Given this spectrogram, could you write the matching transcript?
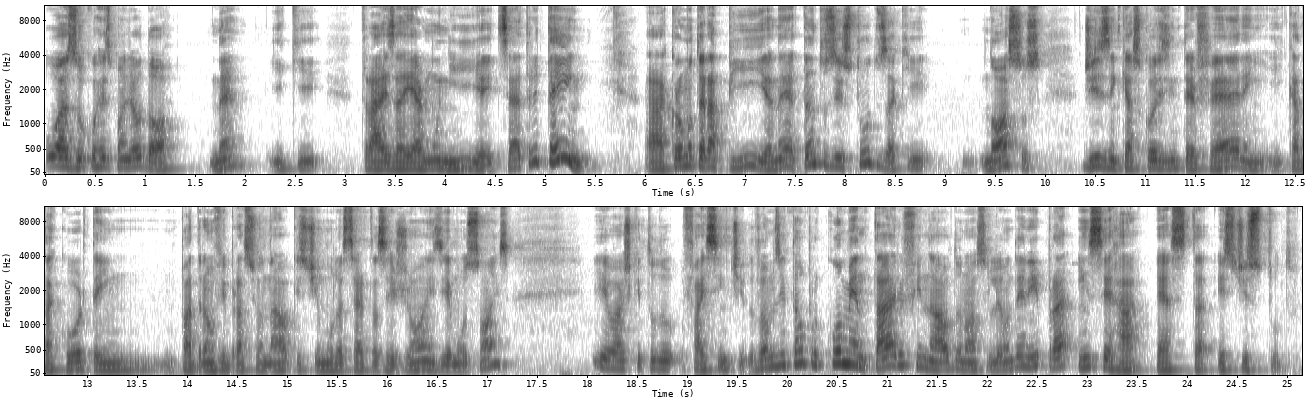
o azul corresponde ao dó, né? E que traz aí harmonia, etc. E tem a cromoterapia, né? Tantos estudos aqui nossos dizem que as cores interferem e cada cor tem um padrão vibracional que estimula certas regiões e emoções e eu acho que tudo faz sentido. Vamos então para o comentário final do nosso Leon Denis para encerrar esta, este estudo.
